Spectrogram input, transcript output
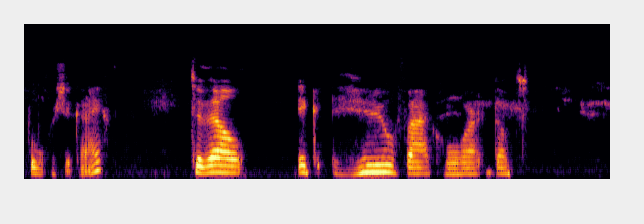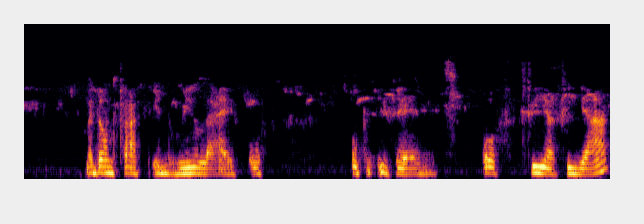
volgers je krijgt. Terwijl ik heel vaak hoor dat, maar dan vaak in real life of op een event of via via,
